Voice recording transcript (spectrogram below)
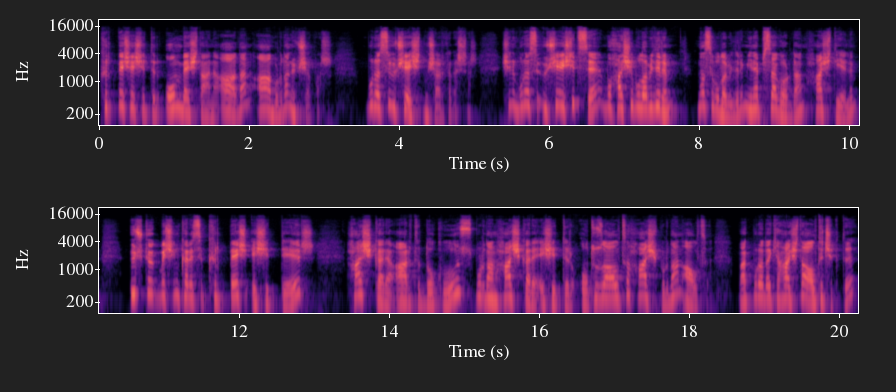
45 eşittir 15 tane a'dan a buradan 3 yapar. Burası 3'e eşitmiş arkadaşlar. Şimdi burası 3'e eşitse bu h'ı bulabilirim. Nasıl bulabilirim? Yine Pisagor'dan h diyelim. 3 kök 5'in karesi 45 eşittir. h kare artı 9. Buradan h kare eşittir 36. h buradan 6. Bak buradaki h'ta 6 çıktı.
